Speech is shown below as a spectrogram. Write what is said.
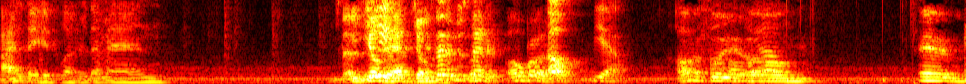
I had to say Heath Ledger. That man, Set he killed it as Joker. He set a new standard. Oh, bro. Oh, yeah. Honestly, Oh, yeah. um, and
